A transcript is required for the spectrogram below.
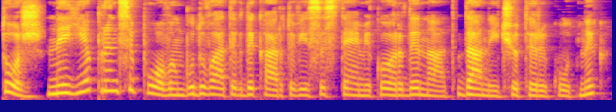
Тож не є принциповим будувати в декартовій системі координат даний чотирикутник,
